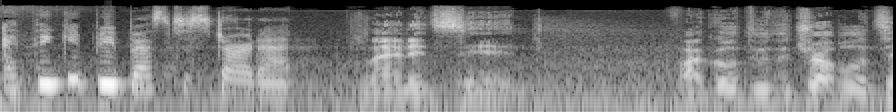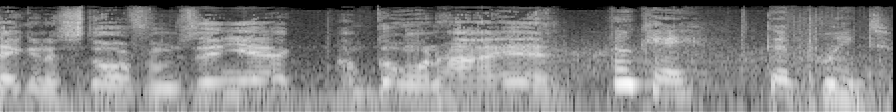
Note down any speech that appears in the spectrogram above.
I think it'd be best to start at. Planet Zin. If I go through the trouble of taking a store from Zinyak, I'm going high end. Okay, good point.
